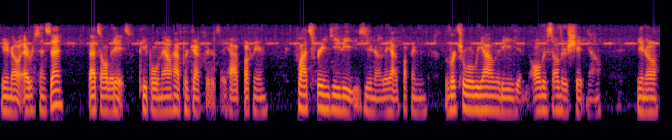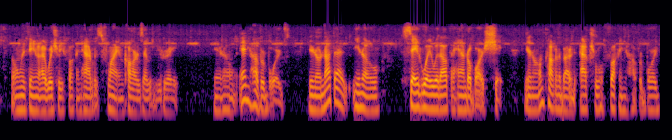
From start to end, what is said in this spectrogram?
You know, ever since then, that's all it is. People now have projectors. They have fucking flat screen TVs. You know, they have fucking virtual reality and all this other shit now. You know, the only thing I wish we fucking had was flying cars. That would be great. You know, and hoverboards. You know, not that, you know, Segway without the handlebars shit. You know, I'm talking about an actual fucking hoverboard.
